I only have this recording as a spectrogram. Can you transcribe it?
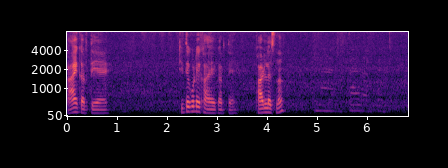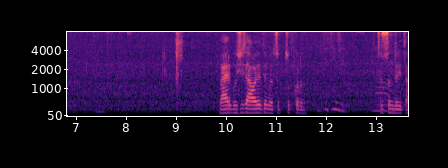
काय करते? तिथे कुठे काय करते? फाडलंस ना? बाहेर घुशीचा आवाज येतो बघ चुक चुक करून. चुचुंदरीचा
